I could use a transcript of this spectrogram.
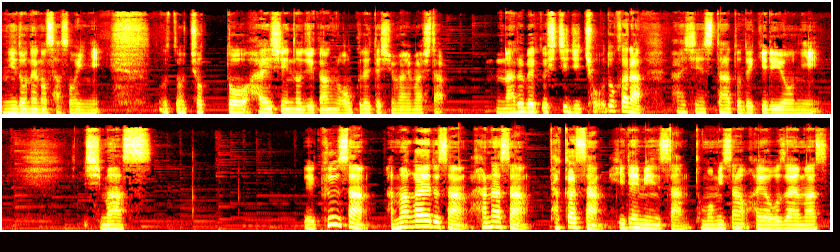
二度寝の誘いに。ちょっと配信の時間が遅れてしまいました。なるべく7時ちょうどから配信スタートできるようにします。えクーさん、アマガエルさん、ハナさん、タカさん、ヒデミンさん、ともみさん、おはようございます。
